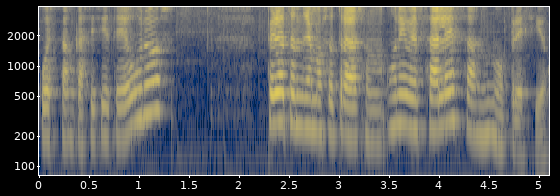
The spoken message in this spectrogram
cuestan casi 7 euros, pero tendremos otras universales al mismo precio.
